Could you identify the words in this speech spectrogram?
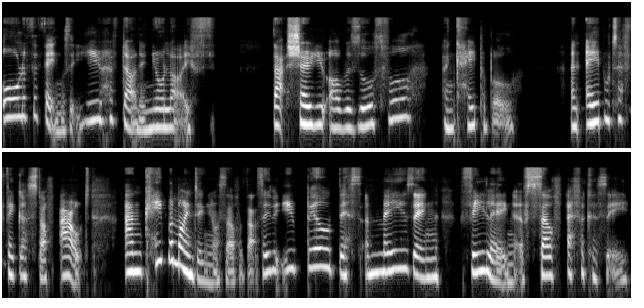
all of the things that you have done in your life that show you are resourceful and capable and able to figure stuff out. And keep reminding yourself of that so that you build this amazing feeling of self efficacy,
